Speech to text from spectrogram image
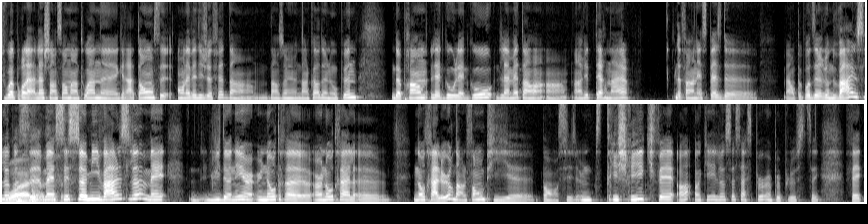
tu vois, pour la, la chanson d'Antoine euh, Graton, on l'avait déjà fait dans, dans, un, dans le cadre d'un open, de prendre Let Go, Let Go, de la mettre en, en, en rythme ternaire, de faire une espèce de... Ben, on peut pas dire une valse, là, Ouais, parce que- ouais, mais c'est semi-valse, là, mais lui donner un- une autre, euh, un autre, euh, une autre allure, dans le fond, puis euh, bon, c'est une petite tricherie qui fait « Ah, OK, là, ça, ça se peut un peu plus, tu sais. » Fait que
